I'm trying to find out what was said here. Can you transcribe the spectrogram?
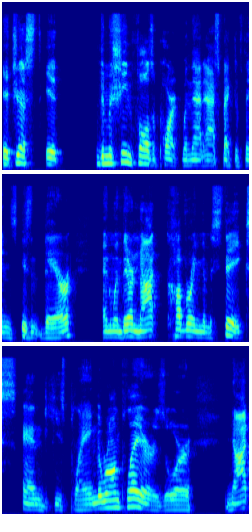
it just it the machine falls apart when that aspect of things isn't there. And when they're not covering the mistakes and he's playing the wrong players or not,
